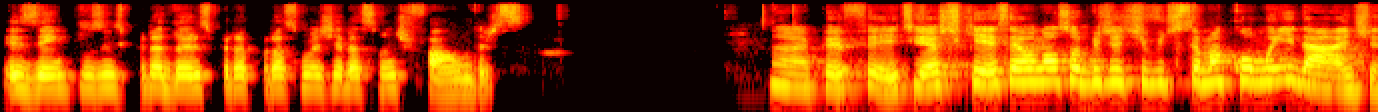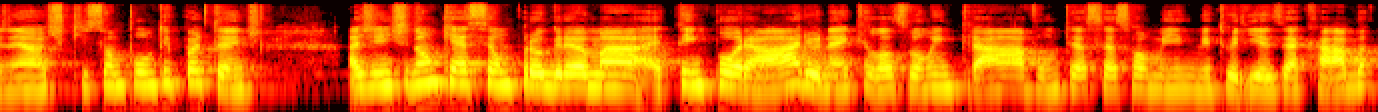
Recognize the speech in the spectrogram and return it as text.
exemplos inspiradores para a próxima geração de founders. Ah, perfeito. E acho que esse é o nosso objetivo de ser uma comunidade, né? Acho que isso é um ponto importante. A gente não quer ser um programa é, temporário, né? Que elas vão entrar, vão ter acesso a mentorias e acaba.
